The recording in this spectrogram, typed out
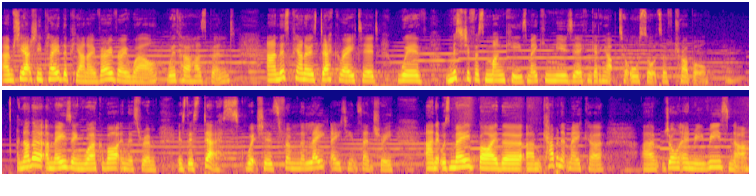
Um, she actually played the piano very, very well with her husband. And this piano is decorated with mischievous monkeys making music and getting up to all sorts of trouble. Another amazing work of art in this room is this desk, which is from the late 18th century, and it was made by the um, cabinet maker um, Jean-Henri Riesener,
